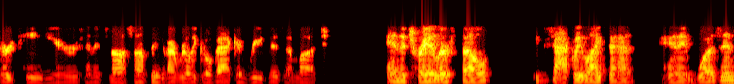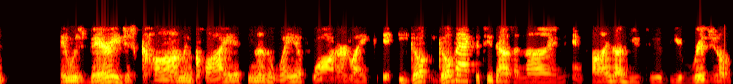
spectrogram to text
13 years, and it's not something that I really go back and revisit much. And the trailer felt exactly like that, and it wasn't. It was very just calm and quiet, you know, the way of water. Like it, you go go back to 2009 and find on YouTube the original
